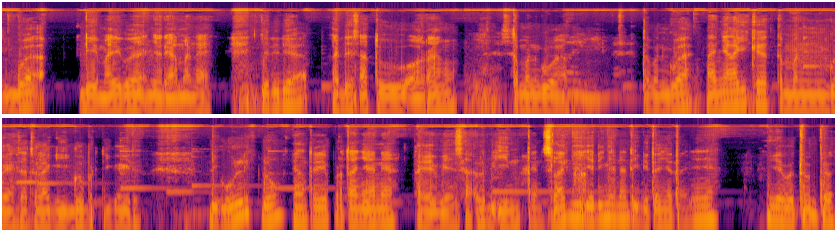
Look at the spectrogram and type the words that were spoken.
gue diem aja gue nyari aman aja. Jadi dia ada satu orang temen gue, temen gue nanya lagi ke temen gue yang satu lagi, gue bertiga gitu. Diulik dong yang tadi pertanyaannya kayak biasa, lebih intens lagi jadinya nanti ditanya-tanyanya. iya betul betul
